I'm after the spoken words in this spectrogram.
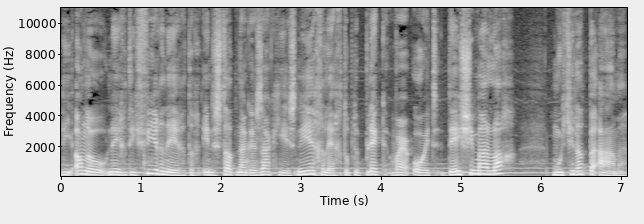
die anno 1994 in de stad Nagasaki is neergelegd op de plek waar ooit Deshima lag, moet je dat beamen.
